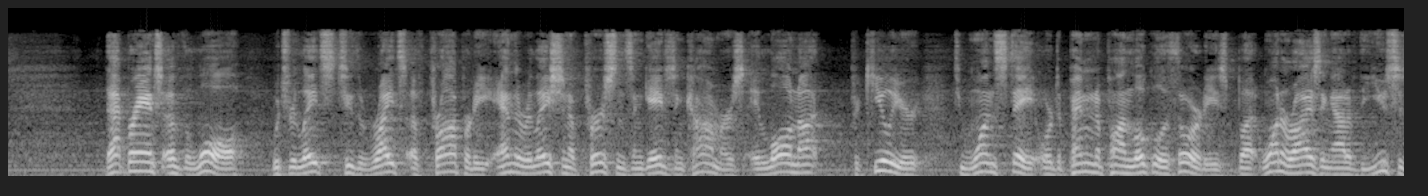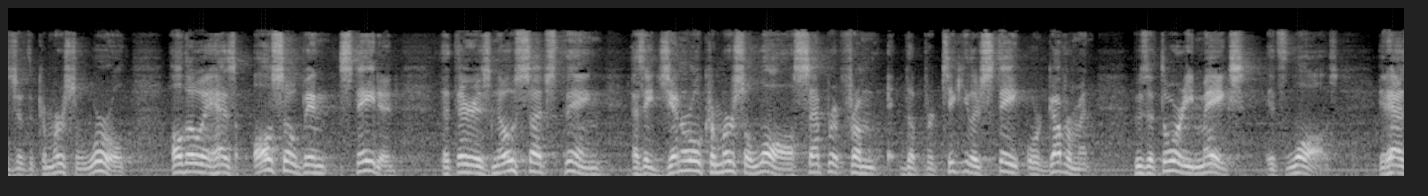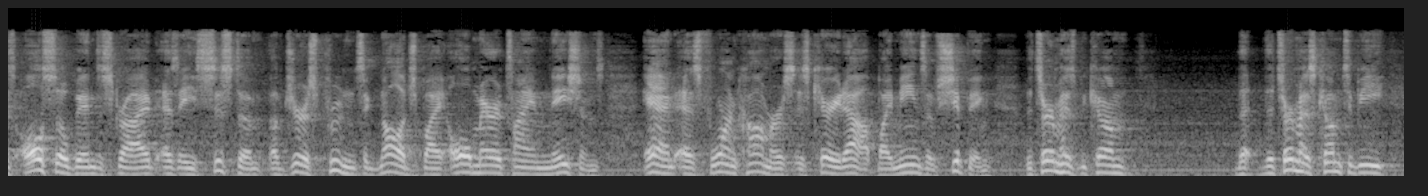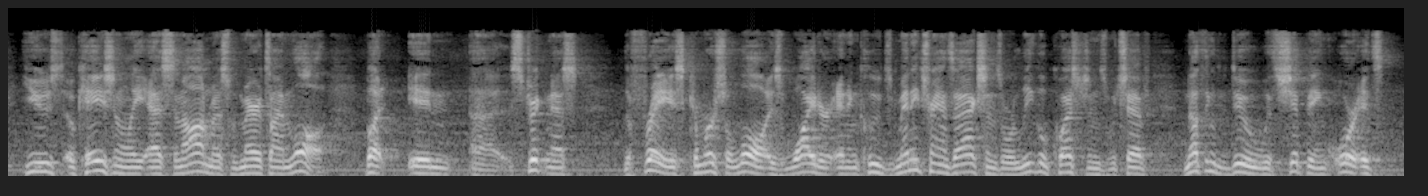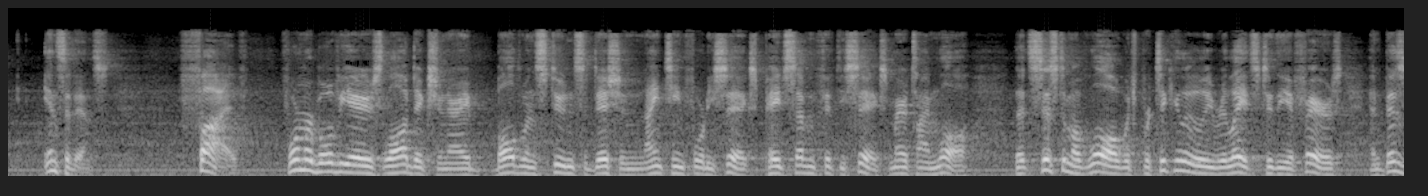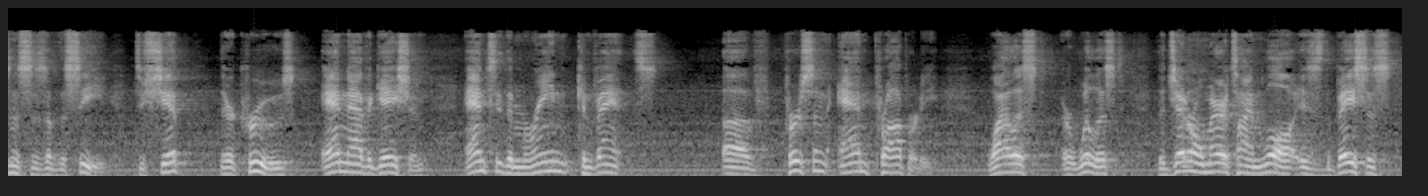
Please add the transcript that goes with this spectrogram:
That branch of the law which relates to the rights of property and the relation of persons engaged in commerce, a law not peculiar to one state or dependent upon local authorities, but one arising out of the usage of the commercial world, although it has also been stated that there is no such thing as a general commercial law separate from the particular state or government whose authority makes its laws. It has also been described as a system of jurisprudence acknowledged by all maritime nations, and as foreign commerce is carried out by means of shipping, the term has become the, the term has come to be used occasionally as synonymous with maritime law, but in uh, strictness, the phrase commercial law is wider and includes many transactions or legal questions which have nothing to do with shipping or its incidents. 5. Former Bouvier's Law Dictionary, Baldwin Students Edition, 1946, page 756, Maritime Law, that system of law which particularly relates to the affairs and businesses of the sea, to ship, their crews, and navigation, and to the marine conveyance of person and property. Whilst or whilst the general maritime law is the basis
